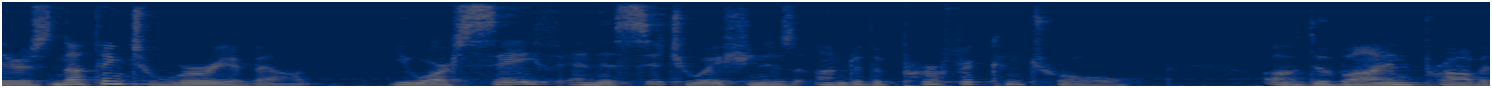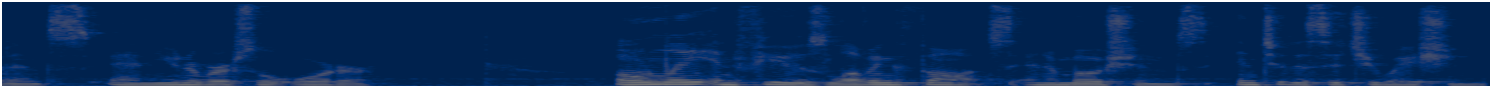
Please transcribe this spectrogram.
There's nothing to worry about. You are safe, and this situation is under the perfect control of divine providence and universal order. Only infuse loving thoughts and emotions into the situation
